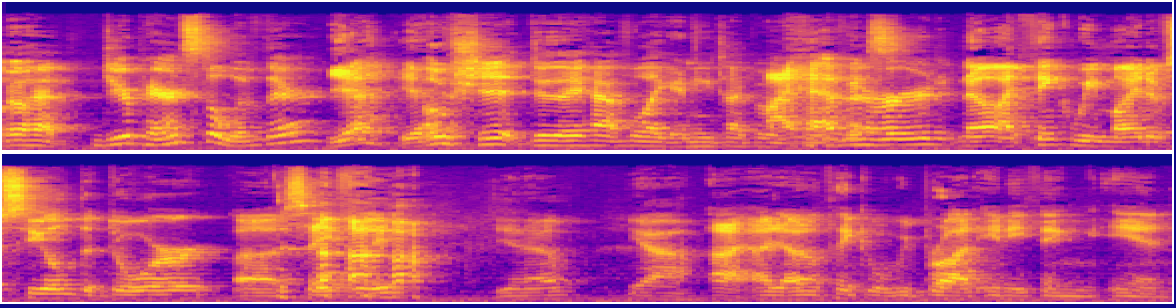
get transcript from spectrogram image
go ahead. do your parents still live there? Yeah, yeah. Oh shit! Do they have like any type of? I haven't campus? heard. No, I think we might have sealed the door uh, safely. you know. Yeah. I, I don't think we brought anything in.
